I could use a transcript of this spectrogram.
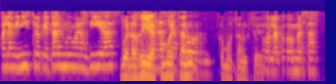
Hola, ministro, ¿qué tal? Muy buenos días. Buenos días, ¿cómo están? ¿Cómo están ustedes? Por la conversación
